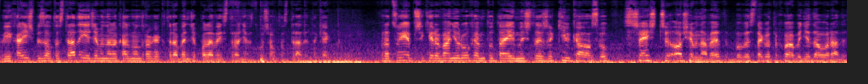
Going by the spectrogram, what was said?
Wyjechaliśmy z autostrady, jedziemy na lokalną drogę, która będzie po lewej stronie wzdłuż autostrady, tak jakby. Pracuję przy kierowaniu ruchem tutaj myślę, że kilka osób, z 6 czy 8 nawet, bo bez tego to chyba by nie dało rady.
